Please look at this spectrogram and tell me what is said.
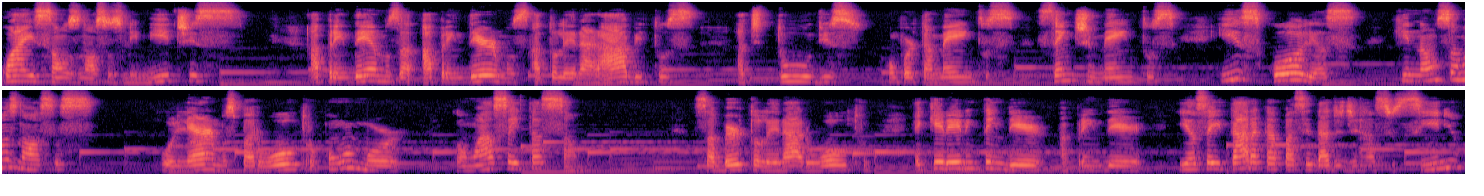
quais são os nossos limites, aprendemos a, aprendermos a tolerar hábitos, atitudes, comportamentos, sentimentos e escolhas que não são as nossas. Olharmos para o outro com amor, com aceitação. Saber tolerar o outro é querer entender, aprender e aceitar a capacidade de raciocínio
